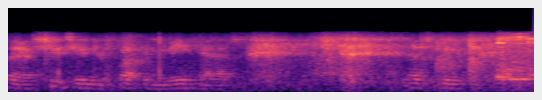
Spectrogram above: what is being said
Man, I'll shoot you in your fucking kneecaps next week.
